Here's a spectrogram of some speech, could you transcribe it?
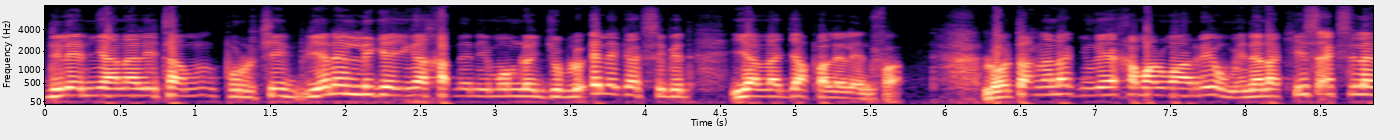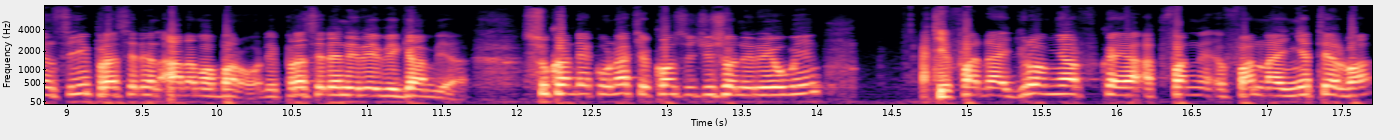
di leen ñaanal itam pour ci yeneen liggéey yi nga xam ne ni moom lañ jublu ëllëg ak sibit yàlla jàppale leen fa loolu tax na nag ñu ngi xamal waa réew mi ne nag his excellency président Adama Barrow di président yi réew yi Gambia sukkandeku na ci constitution yi réew mi ci fànnaay juróom-ñaar fukk ya ak fànn fànnaay ñetteel ba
